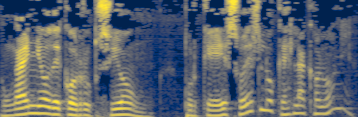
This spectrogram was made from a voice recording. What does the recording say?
un año de corrupción, porque eso es lo que es la colonia.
